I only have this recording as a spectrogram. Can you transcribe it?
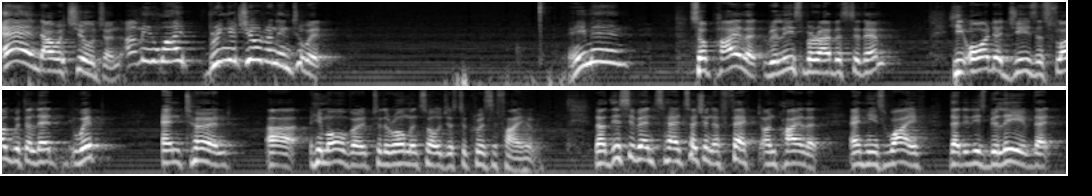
and our children. I mean, why bring your children into it? Amen. So Pilate released Barabbas to them. He ordered Jesus flogged with a lead whip and turned uh, him over to the Roman soldiers to crucify him. Now, this event had such an effect on Pilate and his wife that it is believed that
